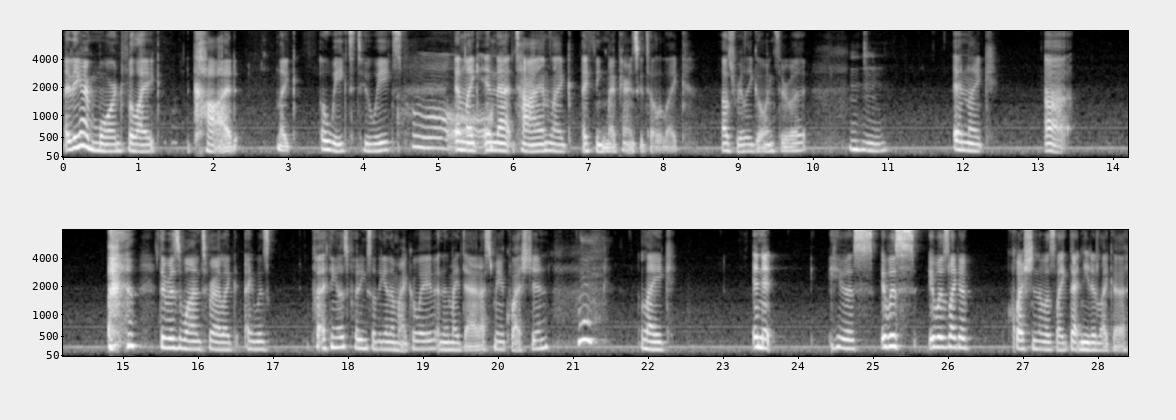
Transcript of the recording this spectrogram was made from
I think I mourned for like COD, like a week to two weeks. And like in that time, like I think my parents could tell like I was really going through it. Mm-hmm. And like uh there was once where I like I was put, I think I was putting something in the microwave and then my dad asked me a question. like and it he was it was it was like a question that was like that needed like a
